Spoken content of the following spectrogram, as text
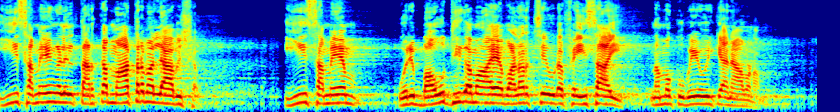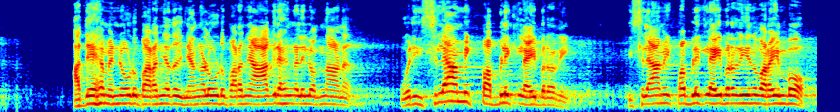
ഈ സമയങ്ങളിൽ തർക്കം മാത്രമല്ല ആവശ്യം. ഈ സമയം ഒരു ബൗദ്ധികമായ വളർച്ചയുടെ ഫേസായി നമുക്ക് ഉപയോഗിക്കാനാവണം. അദ്ദേഹം എന്നോട് പറഞ്ഞത് ഞങ്ങളോട് പറഞ്ഞ ആഗ്രഹങ്ങളിൽ ഒന്നാണ് ഒരു Islamic public library. Islamic public library എന്ന് പറയുമ്പോൾ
